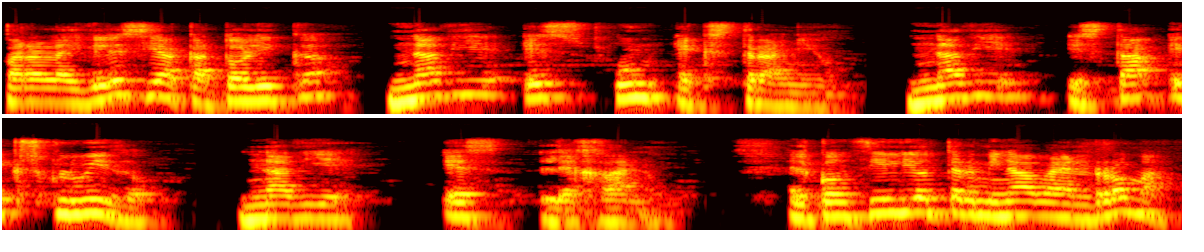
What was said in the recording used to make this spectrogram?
para la Iglesia católica nadie es un extraño, nadie está excluido, nadie es lejano. El concilio terminaba en Roma,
